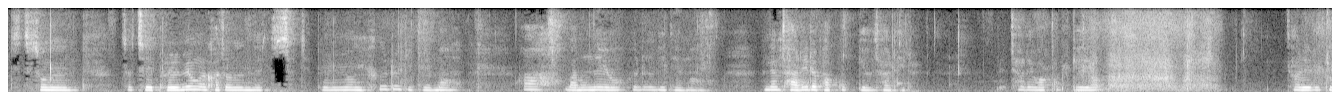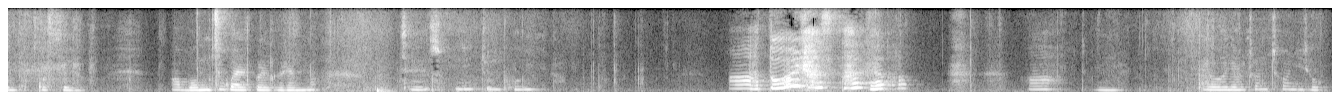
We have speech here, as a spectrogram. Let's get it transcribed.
진짜 저는 진짜 제 별명을 가졌는데 진짜 제 별명이 흐르기 대망. 아, 맞네요. 흐르기 대망. 그냥 자리를 바꿀게요, 자리를. 네, 자리 바꿀게요. 자리를 좀 바꿨어요. 아, 멈추고 할 걸 그랬나? 제 손이 좀 보이긴. 아, 또 올렸어요. 아, 정말. 그냥 천천히 적게요.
